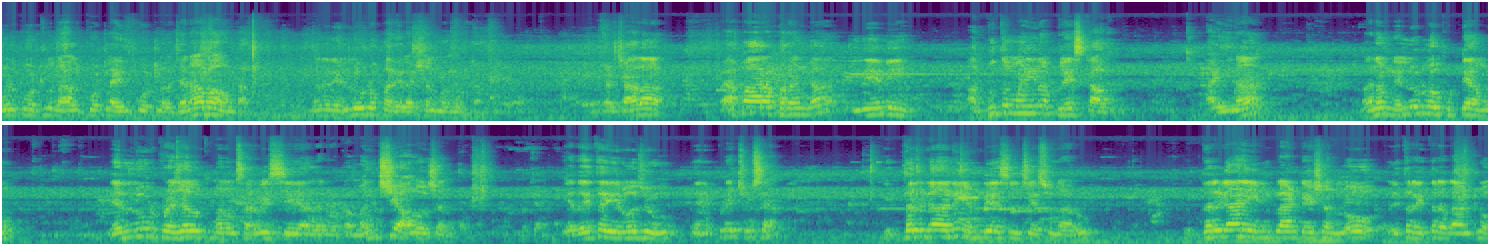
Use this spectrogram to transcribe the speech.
మూడు కోట్లు నాలుగు కోట్లు ఐదు కోట్ల జనాభా ఉంటారు. మన నెల్లూరులో పది లక్షల మంది ఉంటారు. ఇక్కడ చాలా వ్యాపార పరంగా ఇదేమి అద్భుతమైన ప్లేస్ కాదు. అయినా మనం నెల్లూరులో పుట్టాము. నెల్లూరు ప్రజలకు మనం సర్వీస్ చేయాలని ఒక మంచి ఆలోచనతో. ఏదైతే ఈరోజు నేను ఇప్పుడే చూశాను ఇద్దరు కానీ ఎండిఎస్లు చేస్తున్నారు. ఇద్దరు కానీ ఇంప్లాంటేషన్లో ఇతర ఇతర దాంట్లో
